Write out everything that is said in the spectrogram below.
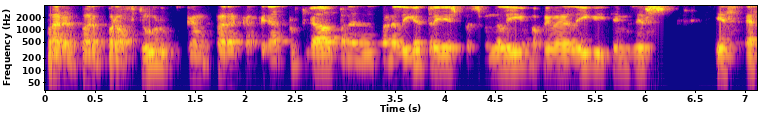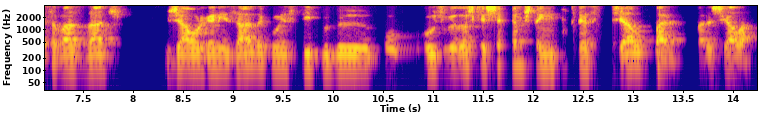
para, para, para o futuro, para Campeonato de Portugal, para, para a Liga 3, para a Segunda Liga, para a Primeira Liga e temos esse, esse, essa base de dados já organizada com esse tipo de com os jogadores que achamos têm potencial para, para chegar lá.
